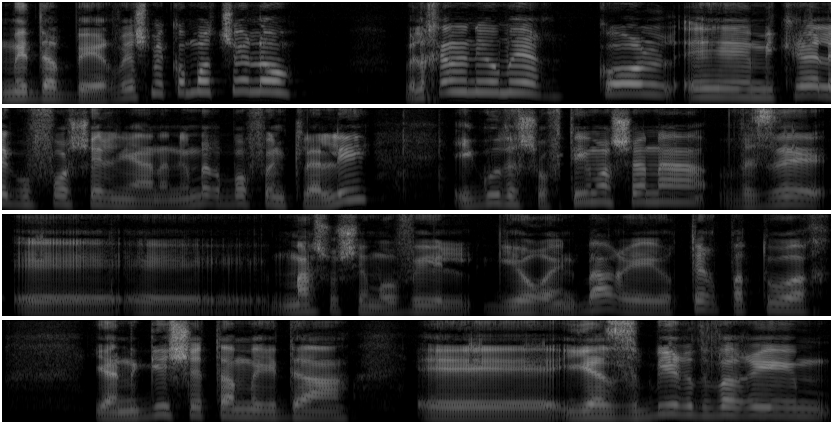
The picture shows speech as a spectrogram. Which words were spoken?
מדבר, ויש מקומות שלא. ולכן אני אומר, כל אה, מקרה לגופו של עניין. אני אומר באופן כללי, איגוד השופטים השנה, וזה אה, אה, משהו שמוביל גיורא ענבר, יהיה יותר פתוח, ינגיש את המידע, אה, יסביר דברים,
